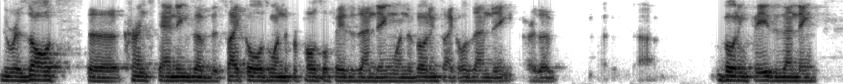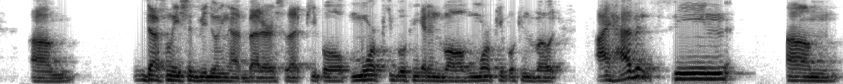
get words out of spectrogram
the results, the current standings of the cycles, when the proposal phase is ending, when the voting cycle is ending, or the uh, voting phase is ending. Um, definitely should be doing that better so that people, more people can get involved, more people can vote. I haven't seen um,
